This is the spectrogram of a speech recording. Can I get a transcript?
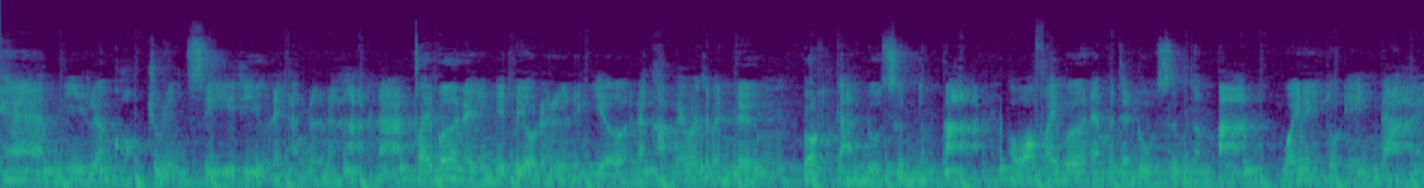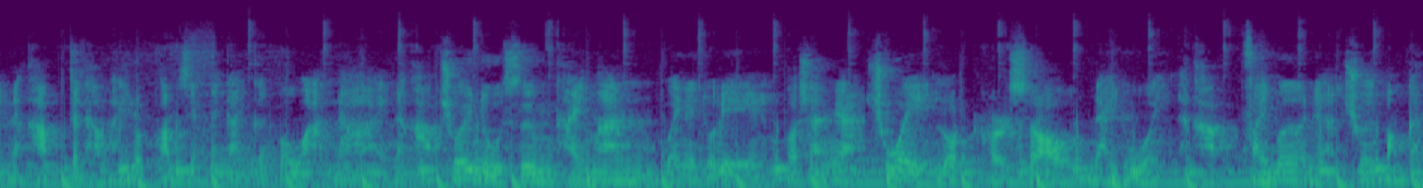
แค่มีเรื่องของจุลินทรีย์ที่อยู่ในทางเดินอาหารนะไฟเบอร์เนี่ยยังมีประโยชน์อื่นๆอีกเยอะนะครับไม่ว่าจะเป็นหนึ่งลดการดูดซึมน้ำตาล เพราะว่าไฟเบอร์เนี่ยมันจะดูดซึมน้ำตาลไว้ในตัวเองได้นะครับจะทำให้ลดความเสี่ยงในการเกิดเบาหวานได้นะครับช่วยดูดซึมไขมันไว้ในตัวเอง เพราะฉะนั้นเนี่ยช่วยลดคอเลสเตอรอลได้ด้วยนะครับไฟเบอร์เนี่ยช่วยป้องกัน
